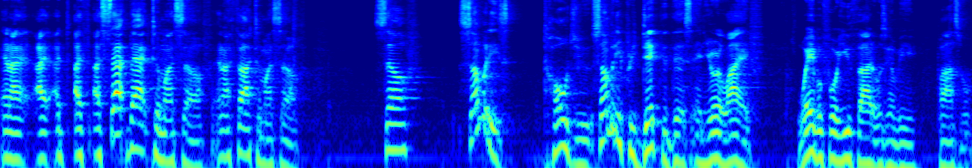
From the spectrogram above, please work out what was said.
And I, I, I, I sat back to myself and I thought to myself, self, somebody's told you, somebody predicted this in your life way before you thought it was going to be possible.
